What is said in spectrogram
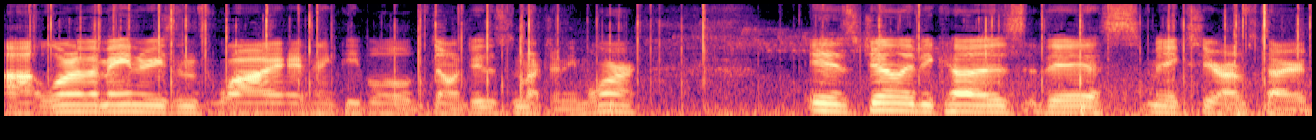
Uh, one of the main reasons why I think people don't do this as much anymore is generally because this makes your arms tired.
